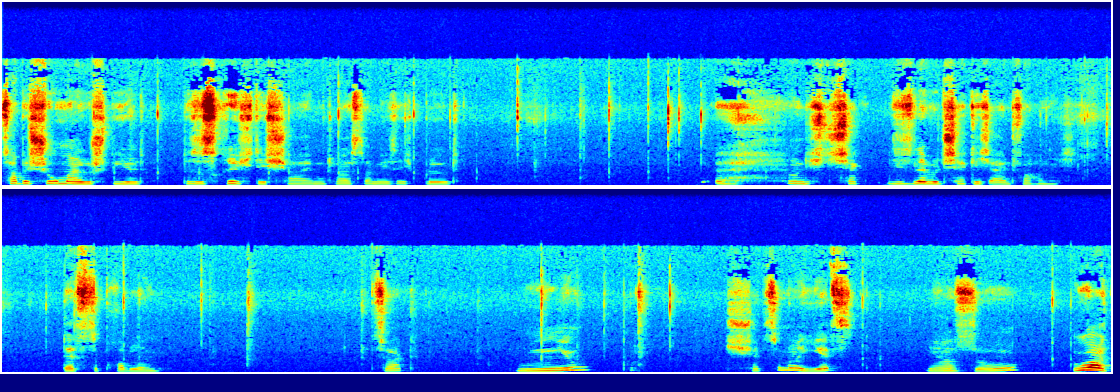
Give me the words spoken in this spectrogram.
Das habe ich schon mal gespielt. Das ist richtig scheibenkleistermäßig blöd. Äh, und ich check, dieses Level check ich einfach nicht. The problem. Zack. Ich schätze mal, jetzt Ja, so. Uah.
